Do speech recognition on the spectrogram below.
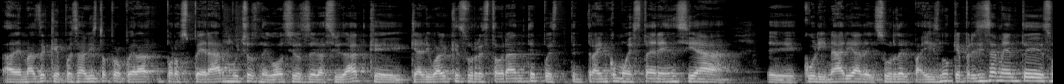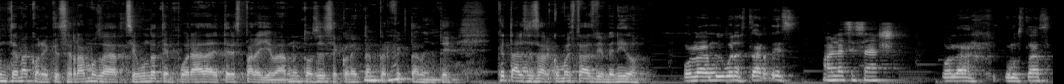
Además de que pues ha visto prosperar, muchos negocios de la ciudad que, que, al igual que su restaurante pues traen como esta herencia eh, culinaria del sur del país, ¿no? Que precisamente es un tema con el que cerramos la segunda temporada de Tres para Llevar, ¿no? Entonces se conectan perfectamente. ¿Qué tal, César? ¿Cómo estás? Bienvenido. Hola, muy buenas tardes. Hola, César. Hola, ¿cómo estás?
